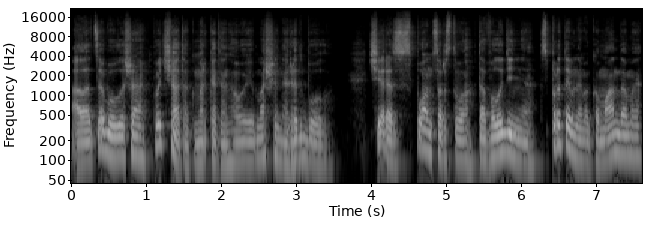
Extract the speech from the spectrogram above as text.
Але це був лише початок маркетингової машини Red Bull. Через спонсорство та володіння спортивними командами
